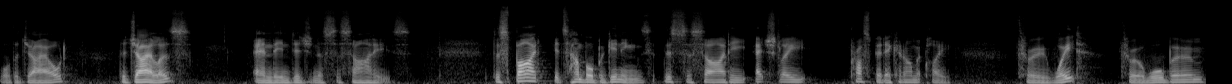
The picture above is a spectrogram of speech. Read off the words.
or the jailed, the jailers, and the indigenous societies. Despite its humble beginnings, this society actually prospered economically through wheat, through a wool boom,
